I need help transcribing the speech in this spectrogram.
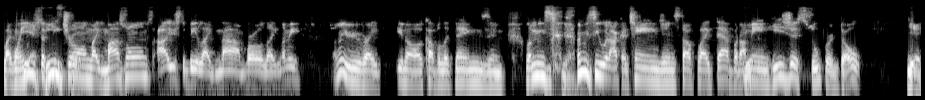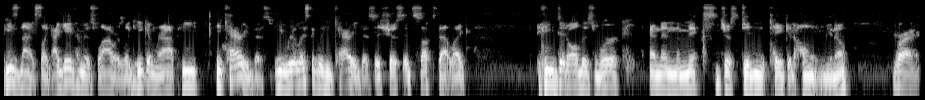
Like when he yeah, used to feature dope. on like my songs, I used to be like, nah, bro, like let me let me rewrite you know a couple of things and let me yeah. let me see what I could change and stuff like that. But I yeah. mean, he's just super dope. Yeah, he's nice. Like I gave him his flowers. Like he can rap. He he carried this. He realistically he carried this. It's just it sucks that like he did all this work and then the mix just didn't take it home, you know? Right.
